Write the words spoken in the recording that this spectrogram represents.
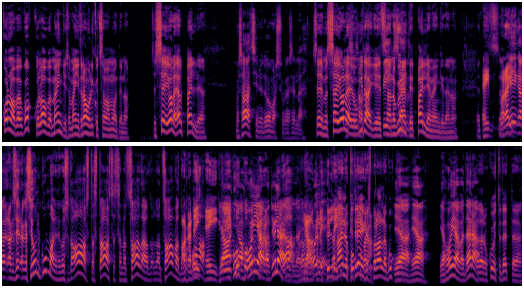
kolmapäev kokku, laupäev mängi, sa mängid rahulikult samamoodi, noh. sest see ei ole jalgpall ju ma saatsin ju Toomas sulle selle. selles mõttes, sa ei ole Mis ju midagi, et sa nagu üritad palli mängida, noh ei, ma räägin. aga see, aga see on kummaline, kui seda aastast aastasse nad saadavad, nad saavad. aga neid ei. ja, ja hoiavad üleval. ta on ainuke treener, kes pole alla kukkunud. ja, ja, ja hoiavad ära. saad aru, kujutad ette või?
